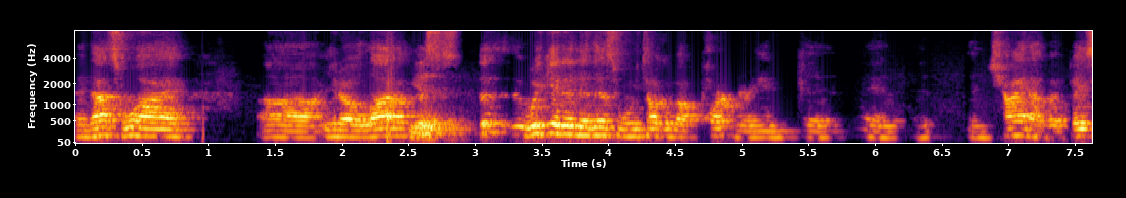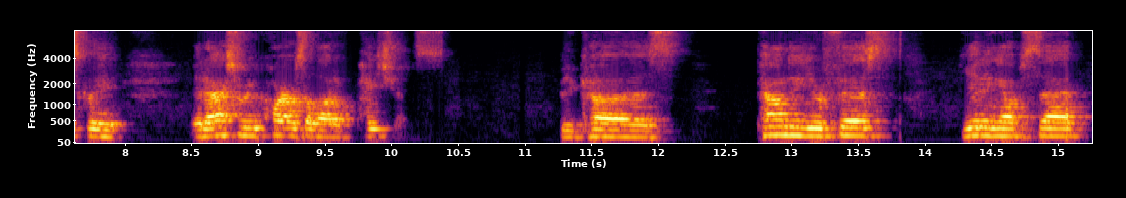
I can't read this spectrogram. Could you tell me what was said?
And that's why, uh, you know, a lot of yes. this, we get into this when we talk about partnering in, in, in China, but basically it actually requires a lot of patience because pounding your fist, getting upset,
